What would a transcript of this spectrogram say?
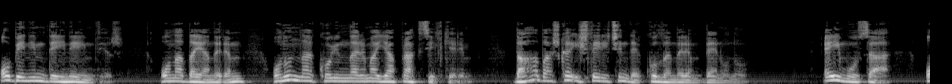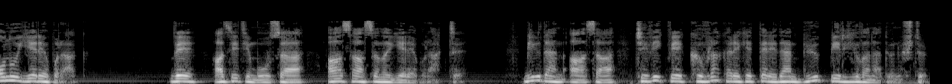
O benim değneğimdir. Ona dayanırım, onunla koyunlarıma yaprak silkerim. Daha başka işler için de kullanırım ben onu. Ey Musa! Onu yere bırak. Ve Hz. Musa asasını yere bıraktı. Birden asa, çevik ve kıvrak hareketler eden büyük bir yılana dönüştü.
